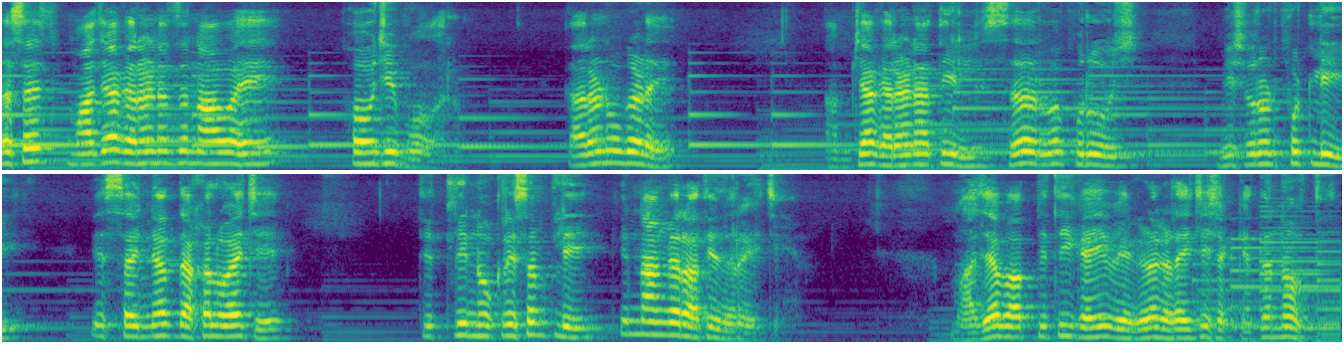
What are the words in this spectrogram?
तसेच माझ्या घराण्याचं नाव आहे फौजी पवार. कारण उघड आहे. आमच्या घराण्यातील सर्व पुरुष विस्फोट फुटली की सैन्यात दाखल व्हायचे. तिथली नोकरी संपली की नांगर हाती धरायचे. माझ्या बाबतीतही काही वेगळं घडायची शक्यता नव्हती.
